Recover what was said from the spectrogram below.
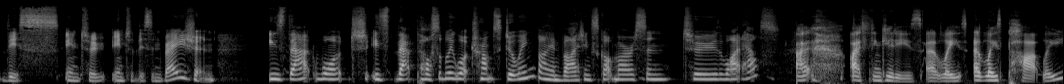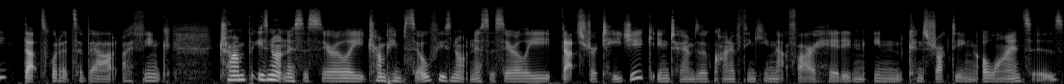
this into into this invasion is that what is that possibly what Trump's doing by inviting Scott Morrison to the White House I I think it is at least at least partly that's what it's about. I think Trump is not necessarily Trump himself is not necessarily that strategic in terms of kind of thinking that far ahead in in constructing alliances,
